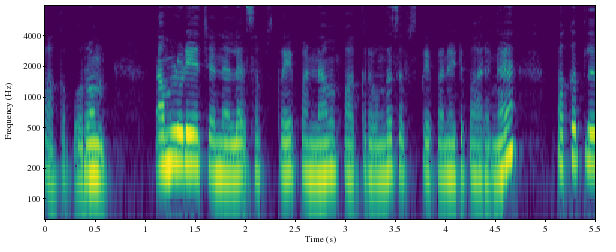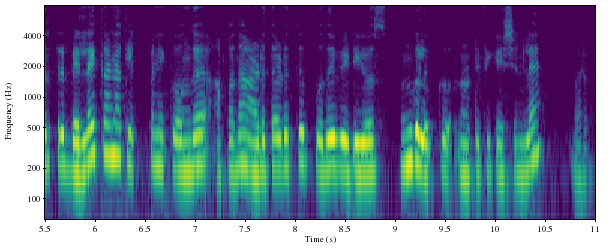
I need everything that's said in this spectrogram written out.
பார்க்க போகிறோம் நம்மளுடைய சேனலை சப்ஸ்கிரைப் பண்ணாமல் பார்க்குறவங்க சப்ஸ்கிரைப் பண்ணிவிட்டு பாருங்கள் பக்கத்தில் இருக்கிற பெல்லைக்கானை கிளிக் பண்ணிக்கோங்க. அப்போ தான் அடுத்தடுத்து புது வீடியோஸ் உங்களுக்கு நோட்டிஃபிகேஷனில் வரும்.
